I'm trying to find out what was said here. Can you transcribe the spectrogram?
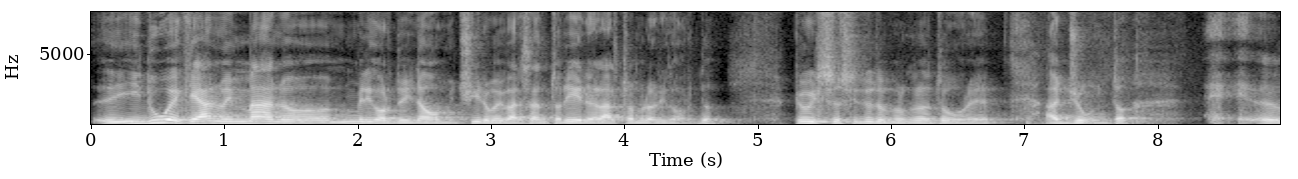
I due che hanno in mano, non mi ricordo i nomi, Ciro mi pare Santoriello l'altro me lo ricordo, più il sostituto procuratore aggiunto, eh, eh,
